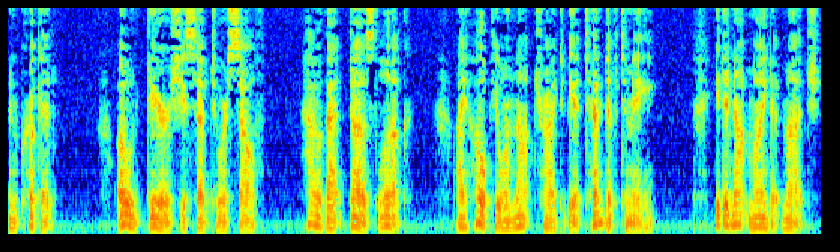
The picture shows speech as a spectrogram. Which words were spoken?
and crooked. Oh dear, she said to herself, how that does look. I hope he will not try to be attentive to me. He did not mind it much.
